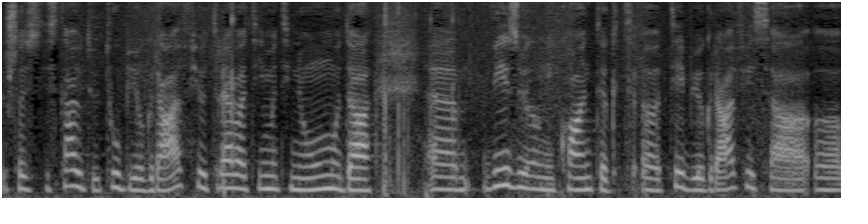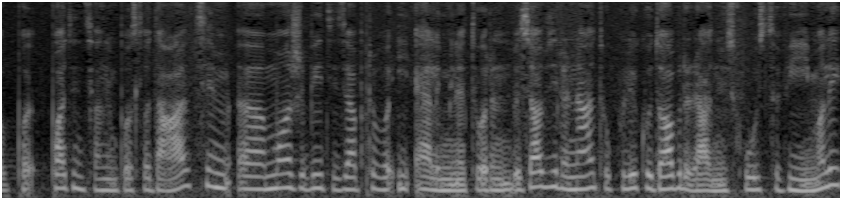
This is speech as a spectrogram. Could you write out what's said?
što ćete staviti u tu biografiju, trebate imati na umu da e, vizualni kontakt e, te biografije sa potencijalnim poslodavcem može biti zapravo i eliminatoran. Bez obzira na to koliko dobro radno iskustvo vi imali,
